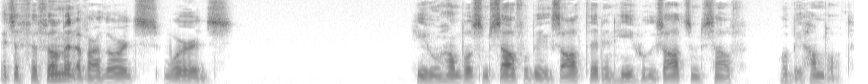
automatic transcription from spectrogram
It's a fulfillment of our Lord's words. He who humbles himself will be exalted, and he who exalts himself will be humbled.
